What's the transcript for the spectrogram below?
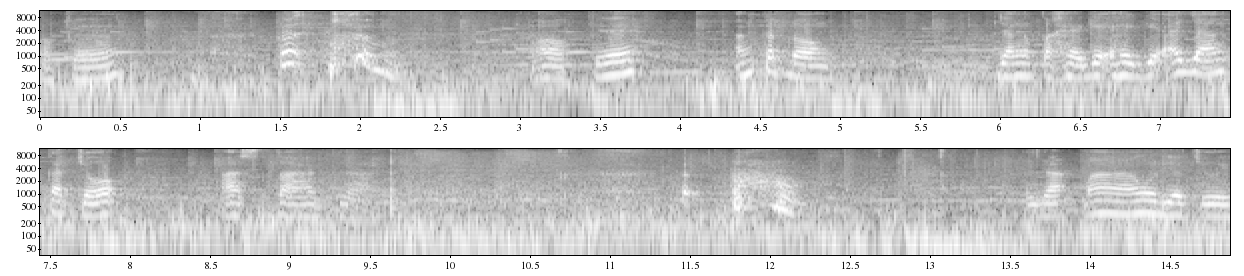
Oke. Oke angkat dong. Jangan terhege-hege aja angkat cok. Astaga. Nggak mau dia cuy.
